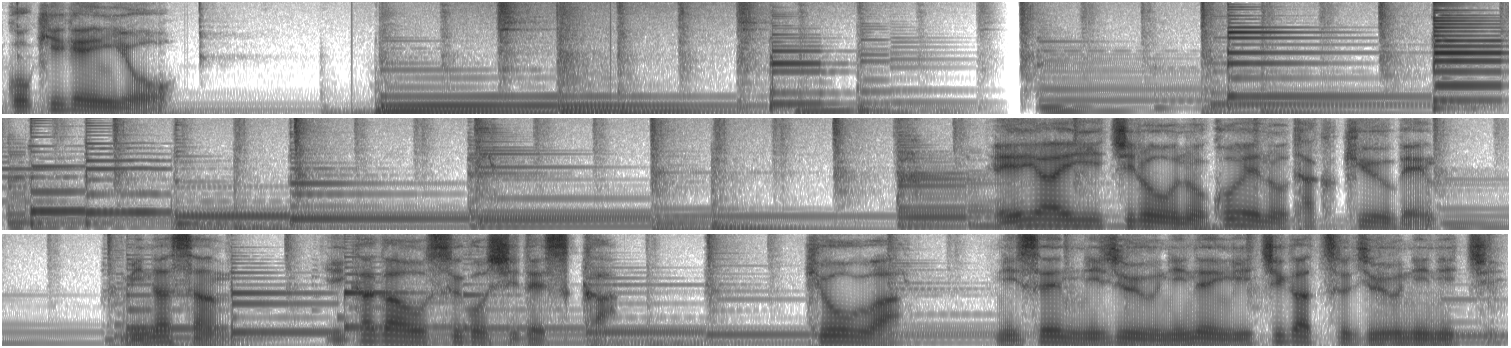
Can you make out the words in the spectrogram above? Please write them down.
ごきげんよう。AI 一郎の声の宅急便。皆さん、いかがお過ごしですか？今日は、2022年1月12日、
